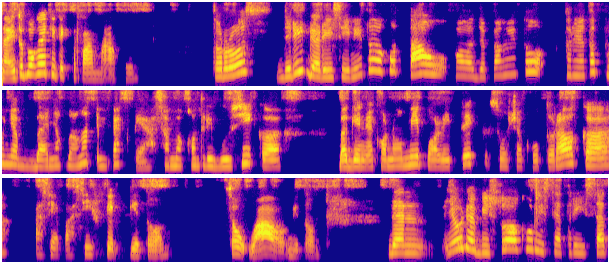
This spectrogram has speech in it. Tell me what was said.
Nah, itu pokoknya titik pertama aku. Terus, jadi dari sini tuh aku tahu kalau Jepang itu ternyata punya banyak banget impact ya sama kontribusi ke bagian ekonomi, politik, sosial kultural ke Asia Pasifik gitu. So, wow gitu. Dan ya udah bisa aku riset-riset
